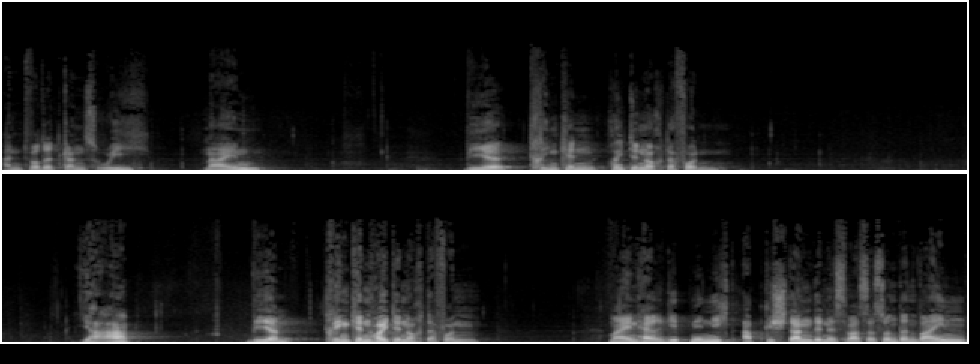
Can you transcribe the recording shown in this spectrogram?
antwortet ganz ruhig, nein, wir trinken heute noch davon. Ja, wir trinken heute noch davon. Mein Herr gibt mir nicht abgestandenes Wasser, sondern Wein,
